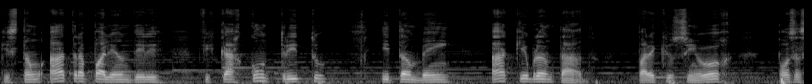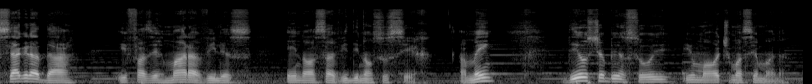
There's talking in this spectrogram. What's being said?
que estão atrapalhando dele ficar contrito e também aquebrantado, para que o Senhor possa se agradar e fazer maravilhas em nossa vida e nosso ser. Amém? Deus te abençoe e uma ótima semana.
